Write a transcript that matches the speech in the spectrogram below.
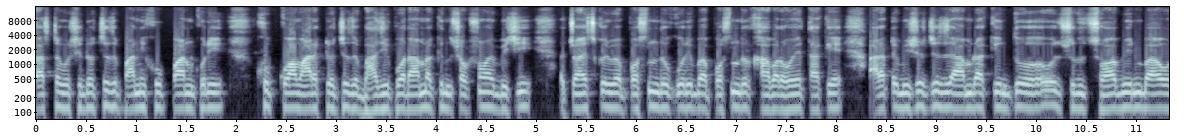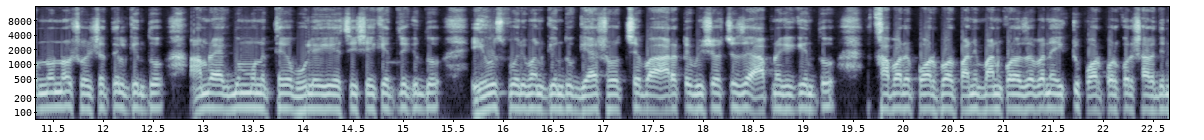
কাজটা করি সেটা হচ্ছে যে পানি খুব পান করি, খুব কম। আরেকটা হচ্ছে যে ভাজি পড়া, আমরা কিন্তু সবসময় বেশি চয়েস করি বা পছন্দ করি বা পছন্দের খাবার হয়ে থাকে। আর একটা বিষয় হচ্ছে যে আমরা কিন্তু শুধু সয়াবিন বা অন্য অন্য সরিষার তেল কিন্তু আমরা একদম মনের থেকে ভুলে গিয়েছি। সেই ক্ষেত্রে কিন্তু হিউজ পরিমাণ কিন্তু গ্যাস হচ্ছে বা আরেকটা বিষয় হচ্ছে যে আপনাকে কিন্তু খাবারের পর পর পানি পান করা যাবে না, একটু পর পর করে সারাদিন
